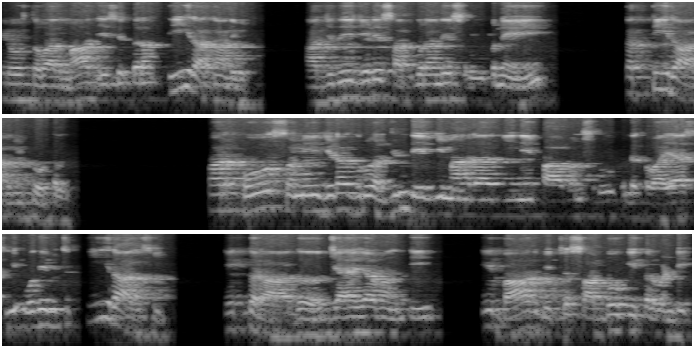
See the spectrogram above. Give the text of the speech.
ਫਿਰ ਉਸ ਤੋਂ ਬਾਅਦ ਮਾਝ, ਇਸੇ ਤਰ੍ਹਾਂ 30 ਰਾਗਾਂ ਦੇ ਵਿੱਚ ਅੱਜ ਦੇ ਜਿਹੜੇ ਸਤਿਗੁਰਾਂ ਦੇ ਸਰੂਪ ਨੇ 31 ਰਾਗ ਨੇ ਟੋਟਲ ਪਰ ਉਸ ਸਮੇਂ ਜਿਹੜਾ ਗੁਰੂ ਅਰਜਨ ਦੇਵ ਜੀ ਮਹਾਰਾਜ ਜੀ ਨੇ ਪਾਵਨ ਸਰੂਪ ਲਿਖਵਾਇਆ ਸੀ, ਉਹਦੇ ਵਿੱਚ 30 ਰਾਗ ਸੀ? ਇੱਕ ਰਾਗ, ਜੈ ਜਵੰਤੀ ਇਹ ਬਾਅਦ ਵਿੱਚ ਸਾਬੋ ਕੀ ਤਲਵੰਡੀ।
